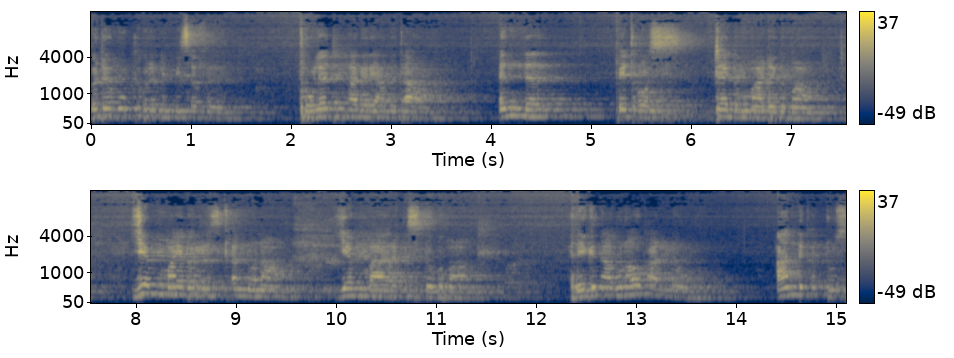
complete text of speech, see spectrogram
በደሙ ክብርን የሚጽፍ። ትውለድ ሀገር ያምጣ እንደ ጴጥሮስ ደግማ ደግማ። የማይበርዝ ቀኖና የማያረክስ ዶግማ እኔ ግን አቡነ አውቃለሁ አንድ ቅዱስ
